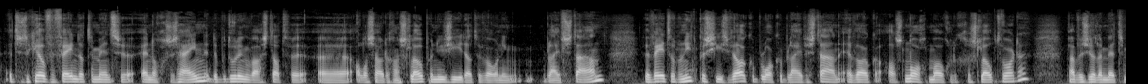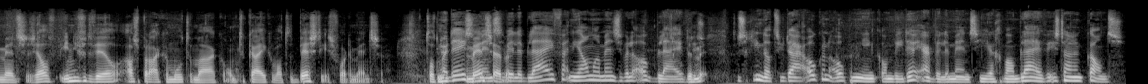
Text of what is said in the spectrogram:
is natuurlijk heel vervelend dat de mensen er nog zijn. De bedoeling was dat we uh, alles zouden gaan slopen. Nu zie je dat de woning blijft staan. We weten nog niet precies welke blokken blijven staan... en welke alsnog mogelijk gesloopt worden. Maar we zullen met de mensen zelf individueel afspraken moeten maken... om te kijken wat het beste is voor de mensen. Tot maar deze mensen, willen blijven en die andere mensen willen ook blijven. Dus misschien dat u daar ook een opening in kan bieden. Er willen mensen hier gewoon blijven. Is daar een kans?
